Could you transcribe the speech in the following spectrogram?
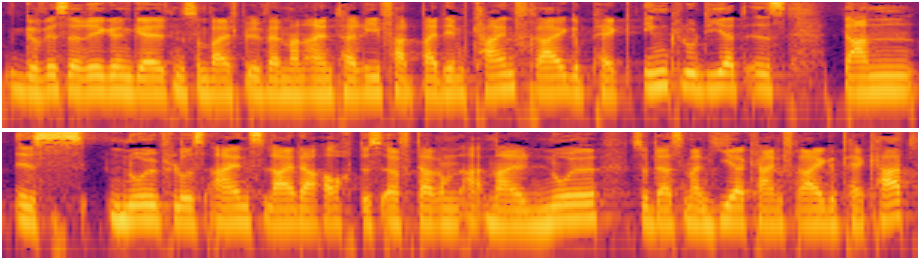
gewisse Regeln gelten. Zum Beispiel, wenn man einen Tarif hat, bei dem kein Freigepäck inkludiert ist, dann ist 0 plus 1 leider auch des Öfteren mal 0, sodass man hier kein Freigepäck hat.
